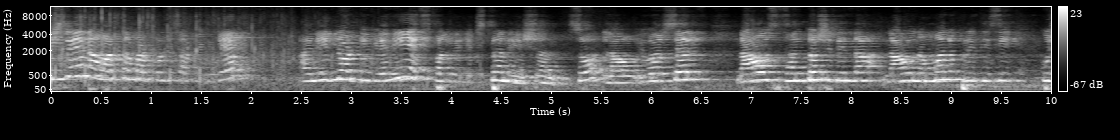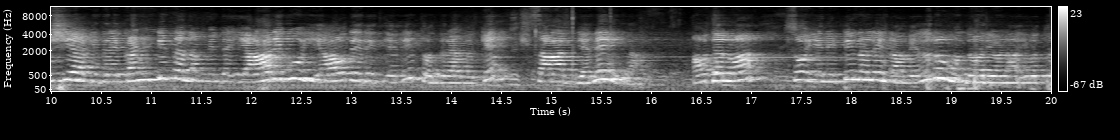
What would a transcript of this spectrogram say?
ಇಷ್ಟೇ ನಾವು ಅರ್ಥ ಮಾಡ್ಕೊಂಡು ಸಾಕು ಇದಕ್ಕೆ I need not give any explanation so love yourself ನಾವು ಸಂತೋಷದಿಂದ, ನಾವು ನಮ್ಮನ್ನು ಪ್ರೀತಿಸಿ ಖುಷಿಯಾಗಿದ್ರೆ ಖಂಡಿತ ನಮ್ಮಿಂದ ಯಾರಿಗೂ ಯಾವುದೇ ರೀತಿಯಲ್ಲಿ ತೊಂದರೆ ಆಗೋಕ್ಕೆ ಸಾಧ್ಯನೇ ಇಲ್ಲ. ಹೌದಲ್ವಾ? ಸೊ ಈ ನಿಟ್ಟಿನಲ್ಲಿ ನಾವೆಲ್ಲರೂ ಮುಂದುವರಿಯೋಣ. ಇವತ್ತು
